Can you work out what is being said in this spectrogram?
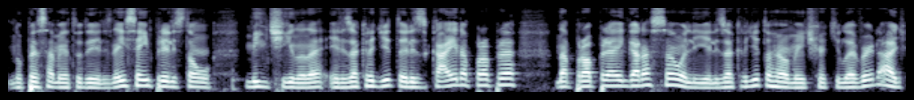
no pensamento deles. Nem sempre eles estão mentindo, né? Eles acreditam, eles caem na própria, na própria enganação ali. Eles acreditam realmente que aquilo é verdade.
